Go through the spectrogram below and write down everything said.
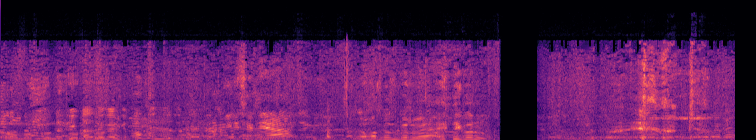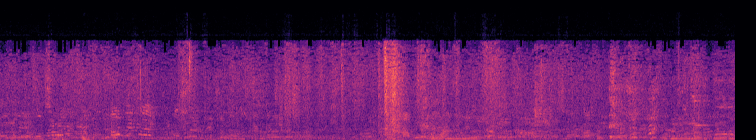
রহমতগঞ্জ গরুরহাট রহমতগঞ্জ গরু হ্যাঁ? এই গরু। পরিমাণের গরু।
